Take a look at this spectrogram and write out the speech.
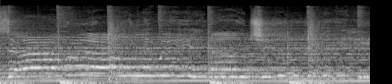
so lonely without you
